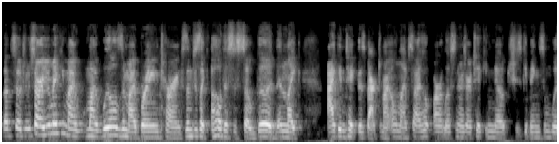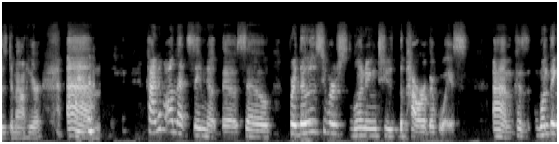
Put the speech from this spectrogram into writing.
That's so true. Sorry you're making my my wheels in my brain turn because i'm just like oh this is so good. And like i can take this back to my own life. So i hope our listeners are taking notes. She's giving some wisdom out here. Um, kind of on that same note though so for those who are learning to the power of their voice because um, one thing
